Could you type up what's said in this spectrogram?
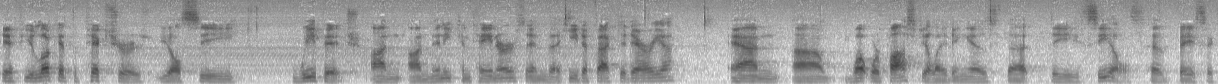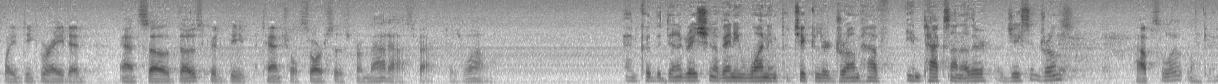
if you look at the pictures, you'll see weepage on, on many containers in the heat-affected area. And um, what we're postulating is that the seals have basically degraded, and so those could be potential sources from that aspect as well. And could the denigration of any one in particular drum have impacts on other adjacent drums? Absolutely. Okay.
